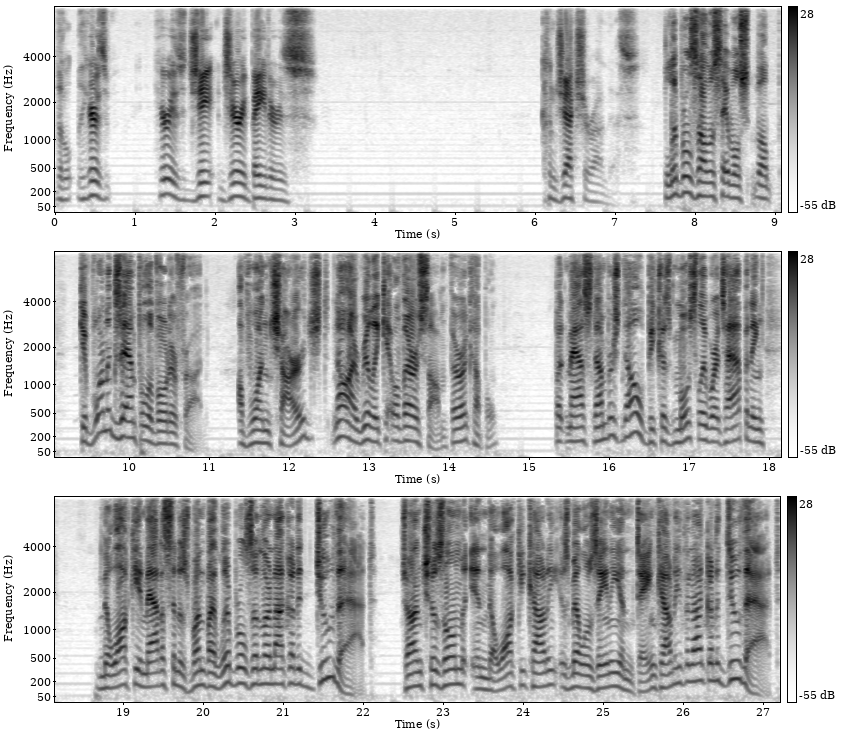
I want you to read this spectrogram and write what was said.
the, here's, here is J, Jerry Bader's conjecture on this. liberals always say, well, well, give one example of voter fraud. Of one charged? No, I really can't. Well, there are some. There are a couple. But mass numbers? No, because mostly where it's happening, Milwaukee and Madison is run by liberals, and they're not going to do that. John Chisholm in Milwaukee County, Ismael Ozani in Dane County, they're not going to do that.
